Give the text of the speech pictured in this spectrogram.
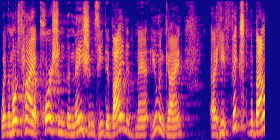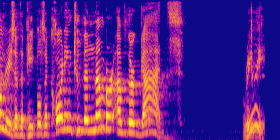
When the Most High apportioned the nations, he divided man, humankind. Uh, he fixed the boundaries of the peoples according to the number of their gods. Really?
